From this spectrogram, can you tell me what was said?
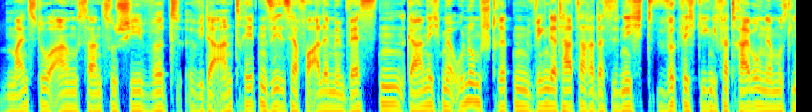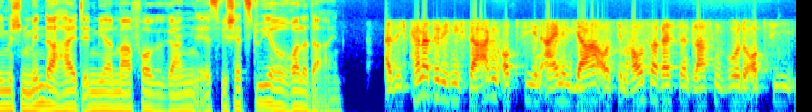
meinst du, Aung San Suu Kyi wird wieder antreten? Sie ist ja vor allem im Westen gar nicht mehr unumstritten, wegen der Tatsache, dass sie nicht wirklich gegen die Vertreibung der muslimischen Minderheit in Myanmar vorgegangen ist. Wie schätzt du ihre Rolle da ein? Ich kann natürlich nicht sagen, ob sie in einem Jahr aus dem Hausarrest entlassen wurde, ob sie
